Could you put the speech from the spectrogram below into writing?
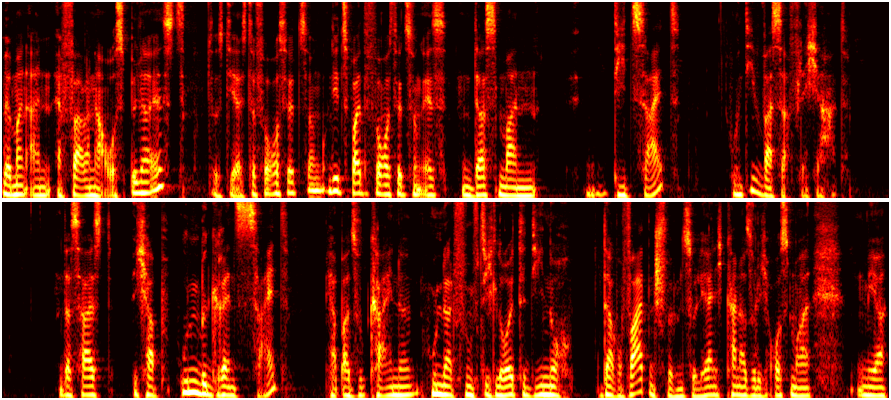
Wenn man ein erfahrener Ausbilder ist, das ist die erste Voraussetzung. Und die zweite Voraussetzung ist, dass man die Zeit und die Wasserfläche hat. Das heißt, ich habe unbegrenzt Zeit. Ich habe also keine 150 Leute, die noch darauf warten, schwimmen zu lernen. Ich kann also durchaus mal mir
